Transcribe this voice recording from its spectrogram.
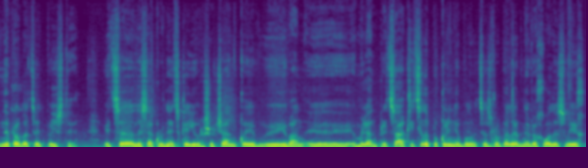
І не пробували це відповісти. І це Леся Круницький, Ігор Шевченко, Іван е, Омелян Прицак. І ціле покоління було це зробили. Вони виховали своїх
